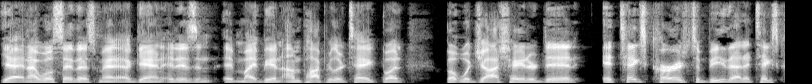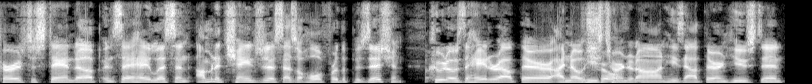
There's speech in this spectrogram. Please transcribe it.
Yeah, and I will say this, man. Again, it isn't. It might be an unpopular take, but but what Josh Hader did, it takes courage to be that. It takes courage to stand up and say, "Hey, listen, I'm going to change this as a whole for the position." Kudos to Hader out there. I know he's sure. turned it on. He's out there in Houston.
